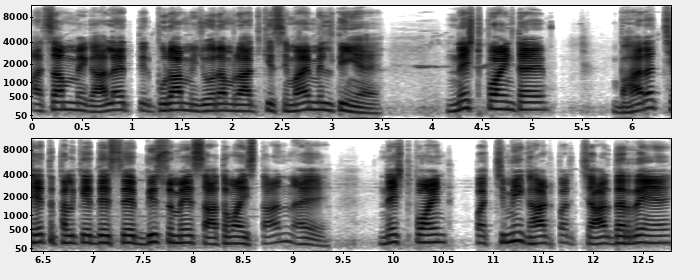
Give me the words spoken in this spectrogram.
असम, मेघालय, त्रिपुरा, मिजोरम राज्य की सीमाएँ मिलती हैं। नेक्स्ट पॉइंट है, भारत क्षेत्रफल के देश से विश्व में सातवां स्थान है। नेक्स्ट पॉइंट, पश्चिमी घाट पर चार दर्रे हैं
